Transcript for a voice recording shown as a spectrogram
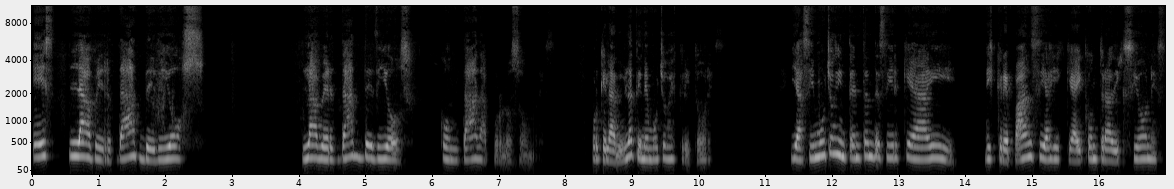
es la verdad de Dios. La verdad de Dios contada por los hombres. Porque la Biblia tiene muchos escritores. Y así muchos intentan decir que hay discrepancias y que hay contradicciones.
